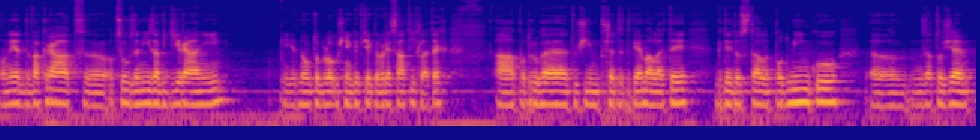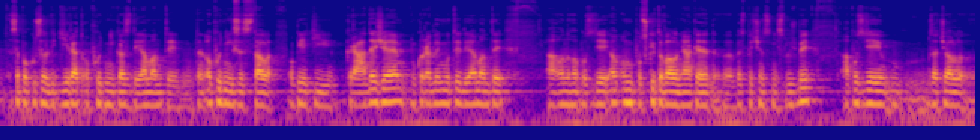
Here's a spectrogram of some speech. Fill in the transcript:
On je dvakrát eh, odsouzený za vydírání. Jednou to bylo už někdy v těch 90. letech a po druhé, tuším, před dvěma lety, kdy dostal podmínku za to, že se pokusil vydírat obchodníka z diamanty. Ten obchodník se stal obětí krádeže, ukradli mu ty diamanty a on ho později, on mu poskytoval nějaké eh, bezpečnostní služby a později začal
